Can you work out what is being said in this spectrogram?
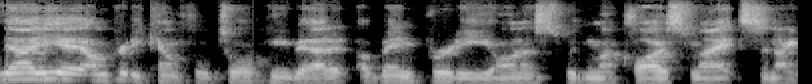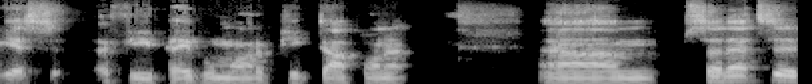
no, yeah, I'm pretty comfortable talking about it. I've been pretty honest with my close mates, and I guess a few people might have picked up on it. Um, so that's a,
